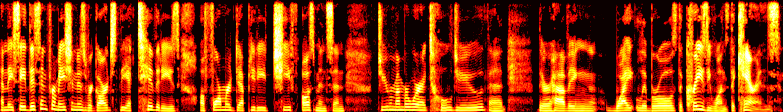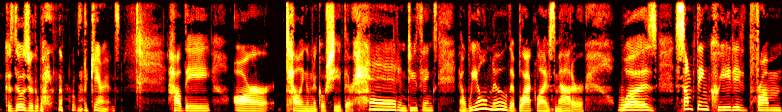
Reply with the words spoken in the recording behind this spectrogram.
And they say this information is regards to the activities of former Deputy Chief Osmundson. Do you remember where I told you that they're having white liberals, the crazy ones, the Karens, because those are the white liberals, the Karens, how they are telling them to go shave their head and do things. Now, we all know that Black Lives Matter was something created from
